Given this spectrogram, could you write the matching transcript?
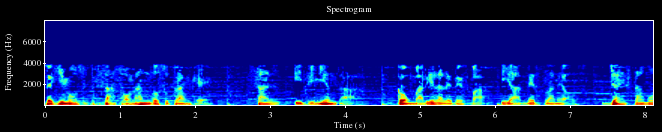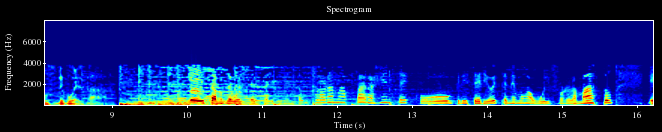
Seguimos sazonando su tranque. Sal y pimienta. Con Mariela Ledesma y Annette Planels. Ya estamos de vuelta. Estamos de vuelta en Sal y Pimienta, un programa para gente con criterio. Hoy tenemos a Wilford Lamasto, eh,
